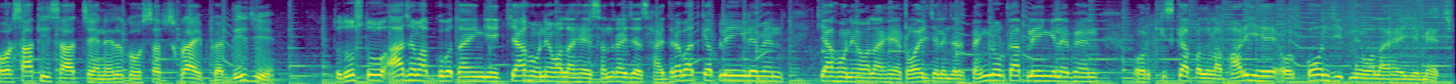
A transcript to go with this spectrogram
और साथ ही साथ चैनल को सब्सक्राइब कर दीजिए। तो दोस्तों, आज हम आपको बताएँगे क्या होने वाला है सनराइजर्स हैदराबाद का प्लेइंग इलेवन क्या होने वाला है रॉयल चैलेंजर्स बेंगलोर का प्लेइंग इलेवन और किसका पलड़ा भारी है और कौन जीतने वाला है ये मैच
